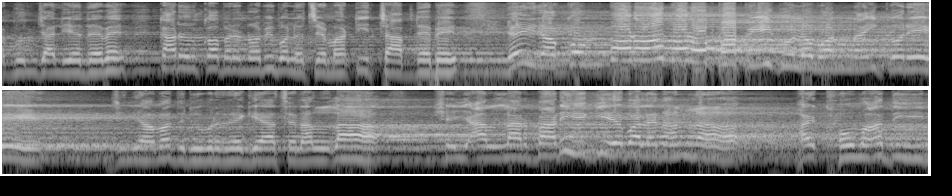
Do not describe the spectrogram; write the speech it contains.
আগুন জ্বালিয়ে দেবে, কারুর কবরে নবী বলেছে মাটির চাপ দেবে। এই রকম বড় বড় পাপিগুলো অন্যায় করে যিনি আমাদের উপরে রেগে আছেন আল্লাহ, সেই আল্লাহর বাড়ি গিয়ে বলেন, আল্লাহ হয় ক্ষমা দিন,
